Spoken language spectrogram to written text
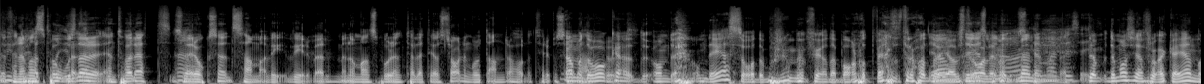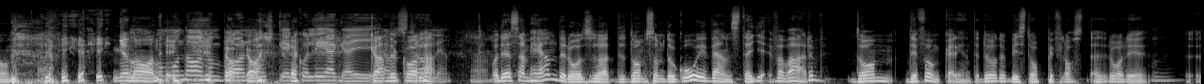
därför när man spolar en toalett så Ja. är det också samma vi- virvel. Men om man spolar en toalett i Australien går det åt andra hållet. För det är på Ja, men då kan, om, det, om det är så, då borde de föda barn åt vänster håll Ja, i det Australien. det. Ja, Men, det men då, då måste jag fråga igen om. Jag har ingen om, aning. om hon har någon barnmorskekollega i Kan du kolla? Australien. Ja. Och det som händer då, så att de som då går i vänster varv, de, det funkar inte. Då det blir stopp i förlossningen, då det Mm. eh,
